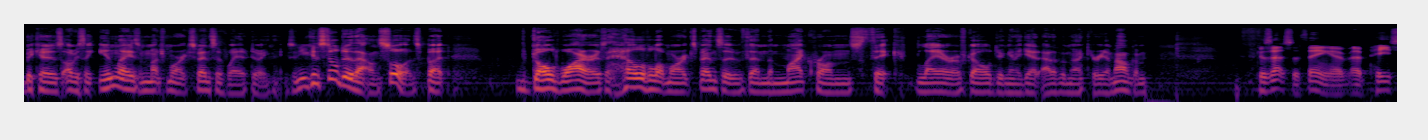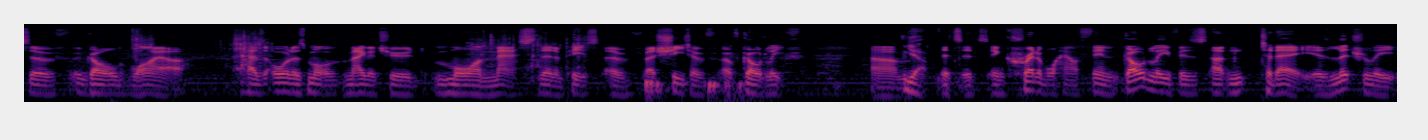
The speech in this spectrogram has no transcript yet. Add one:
because obviously inlay is a much more expensive way of doing things, and you can still do that on swords, but gold wire is a hell of a lot more expensive than the microns thick layer of gold you're going to get out of a mercury amalgam. Because that's the thing, a, a, piece of gold wire has orders more magnitude more mass than a piece of a sheet of, of gold leaf. Um, yeah, it's it's incredible how thin gold leaf is uh, today is literally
